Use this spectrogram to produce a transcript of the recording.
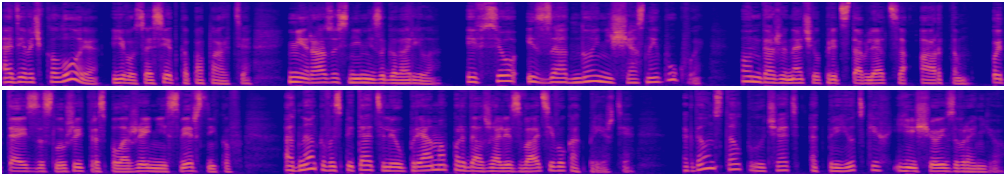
А девочка Лоя, его соседка по парте, ни разу с ним не заговорила. И все из-за одной несчастной буквы. Он даже начал представляться Артом, пытаясь заслужить расположение сверстников, однако воспитатели упрямо продолжали звать его как прежде. Тогда он стал получать от приютских еще и за.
